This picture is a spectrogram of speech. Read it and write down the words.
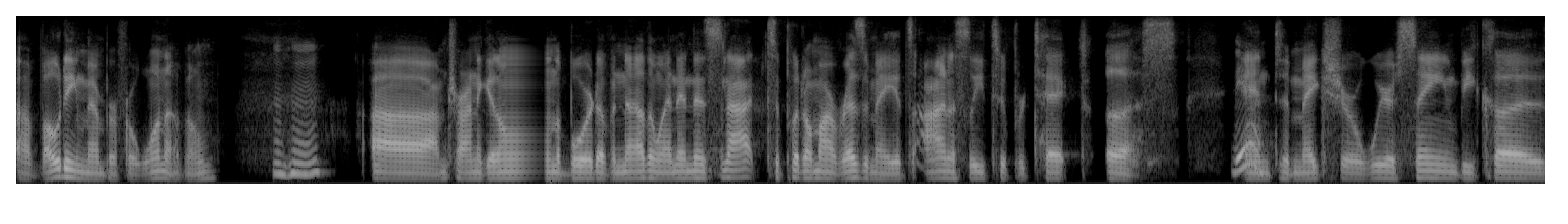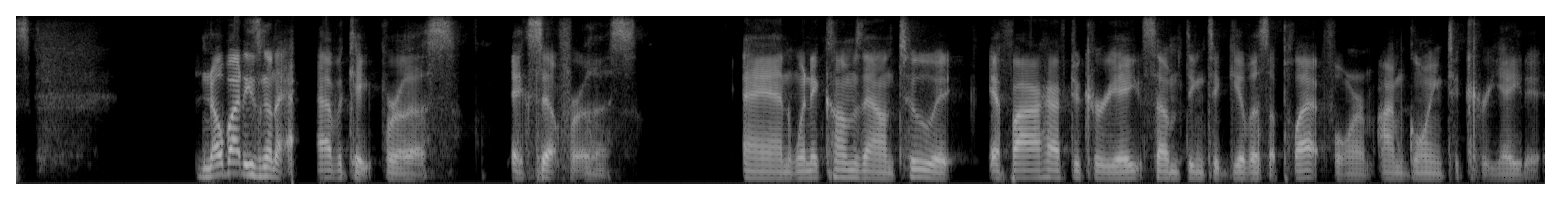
a voting member for one of them. Mm-hmm. Uh, I'm trying to get on the board of another one, and it's not to put on my resume. It's honestly to protect us yeah. and to make sure we're seen because nobody's going to advocate for us except for us. And when it comes down to it, if I have to create something to give us a platform, I'm going to create it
